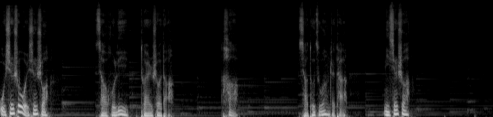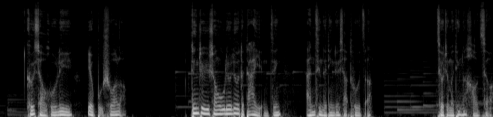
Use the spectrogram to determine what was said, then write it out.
我先说，我先说。小狐狸突然说道：“好。”小兔子望着他：“你先说。”可小狐狸又不说了，盯着一双乌溜溜的大眼睛，安静的盯着小兔子。就这么盯了好久，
